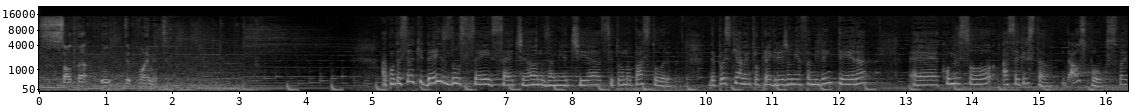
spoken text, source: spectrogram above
solta o depoimento. Aconteceu que desde os seis, sete anos a minha tia se tornou pastora. Depois que ela entrou para a igreja, minha família inteira é, começou a ser cristã. Aos poucos, foi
